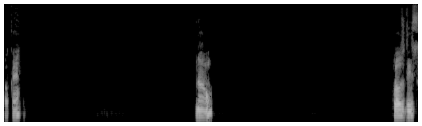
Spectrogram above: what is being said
okay. Now close this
